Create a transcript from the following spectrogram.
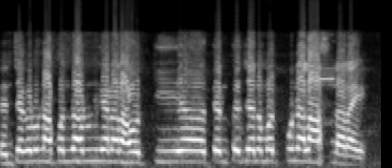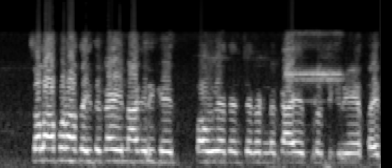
त्यांच्याकडून आपण जाणून घेणार आहोत की त्यांचं जनमत कुणाला असणार आहे. चला आपण आता इथं काही नागरिक आहेत पाहूया त्यांच्याकडनं काय प्रतिक्रिया येत आहेत.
